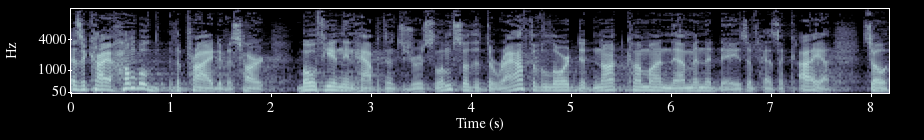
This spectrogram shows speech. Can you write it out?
Hezekiah humbled the pride of his heart, both he and the inhabitants of Jerusalem, so that the wrath of the Lord did not come on them in the days of Hezekiah. So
